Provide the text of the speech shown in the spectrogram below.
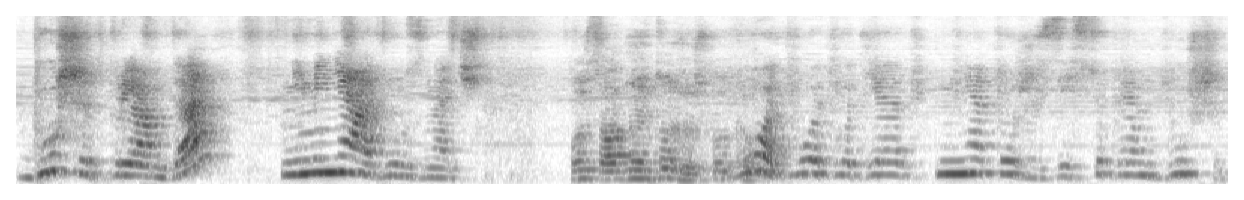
Душит прям, да? Не меня одну, значит. Просто одно и то же. Сколько? Вот, вот, вот, я, меня тоже здесь все прям душит.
